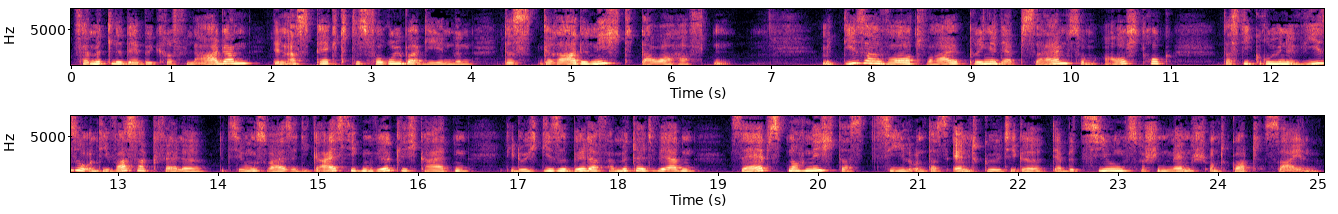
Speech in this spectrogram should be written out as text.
vermittle der Begriff Lagern den Aspekt des Vorübergehenden, des gerade nicht Dauerhaften. Mit dieser Wortwahl bringe der Psalm zum Ausdruck, dass die grüne Wiese und die Wasserquelle bzw. die geistigen Wirklichkeiten, die durch diese Bilder vermittelt werden, selbst noch nicht das Ziel und das Endgültige der Beziehung zwischen Mensch und Gott seien.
